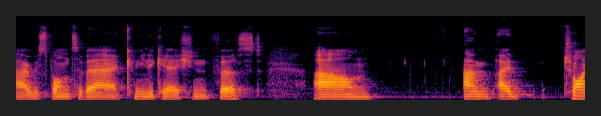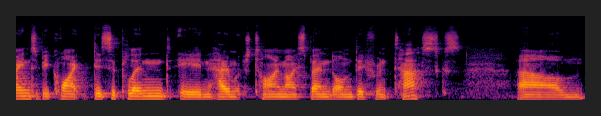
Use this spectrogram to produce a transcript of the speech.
uh, respond to their communication first. Um, I'm, I'm trying to be quite disciplined in how much time I spend on different tasks. Um,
